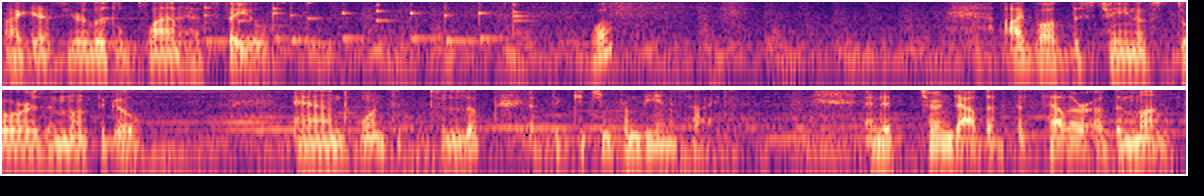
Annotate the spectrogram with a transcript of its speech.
I guess your little plan has failed. What? I bought this chain of stores a month ago and wanted to look at the kitchen from the inside. And it turned out that the seller of the month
